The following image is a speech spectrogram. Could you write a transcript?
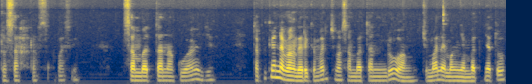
resah rasa apa sih? Sambatan aku aja. Tapi kan emang dari kemarin cuma sambatan doang. Cuman emang nyambatnya tuh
